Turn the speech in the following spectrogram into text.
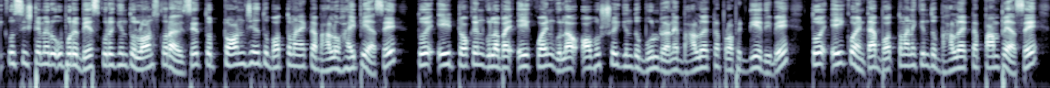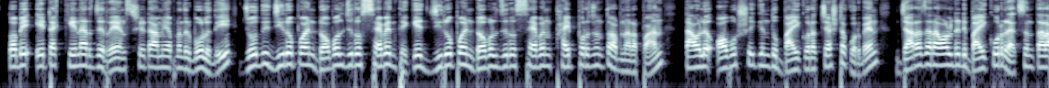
ইকোসিস্টেমের উপরে বেস করে কিন্তু লঞ্চ করা হয়েছে। তো টন যেহেতু বর্তমানে একটা ভালো হাইপে আছে, তো এই টোকেনগুলো বা এই কয়েনগুলো অবশ্যই কিন্তু বুল রানে ভালো একটা প্রফিট দিয়ে দিবে। তো এই কয়েনটা বর্তমানে কিন্তু ভালো একটা পাম্পে আছে, তবে এটা কেনার যে রেঞ্জ সেটা আমি আপনাদের বলে দিই, যদি zero point double zero seven থেকে zero point double zero seven five পর্যন্ত আপনারা পান, তাহলে অবশ্যই কিন্তু বাই করার চেষ্টা করবেন। যারা যারা অলরেডি বাই করে রাখছেন, তারা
